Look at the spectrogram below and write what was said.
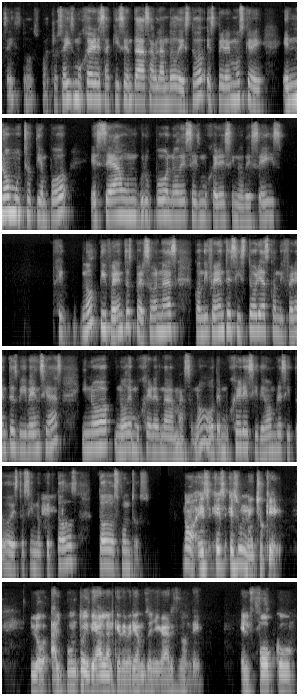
seis, dos, cuatro, seis mujeres aquí sentadas hablando de esto. Esperemos que en no mucho tiempo sea un grupo no de seis mujeres, sino de seis ¿no? Diferentes personas con diferentes historias, con diferentes vivencias y no, no de mujeres nada más, ¿no? O de mujeres y de hombres y todo esto, sino que todos, todos juntos. No, es, es, es un hecho que lo, al punto ideal al que deberíamos de llegar es donde el foco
